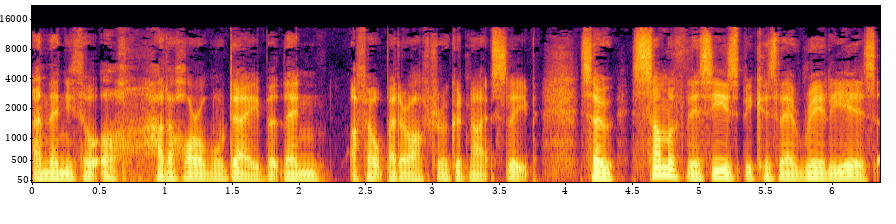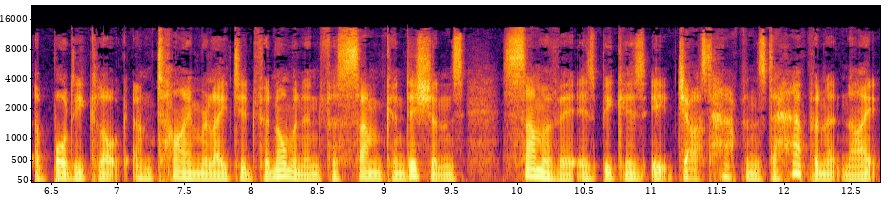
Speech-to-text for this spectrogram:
and then you thought, oh, had a horrible day, but then I felt better after a good night's sleep. So some of this is because there really is a body clock and time related phenomenon for some conditions. Some of it is because it just happens to happen at night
